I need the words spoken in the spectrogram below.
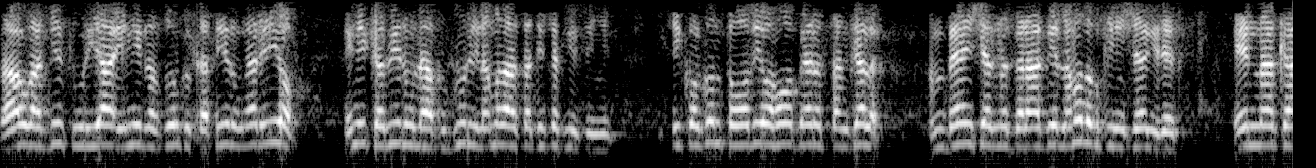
raawga haddii suuriya ini rasuulka katiirun eriyo ini kabiirun laakaguri lamadaas adi shakisinyi si kolkun toodi oho bertan kale an been sheegna daraadi lamadaba kin sheegire inaka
